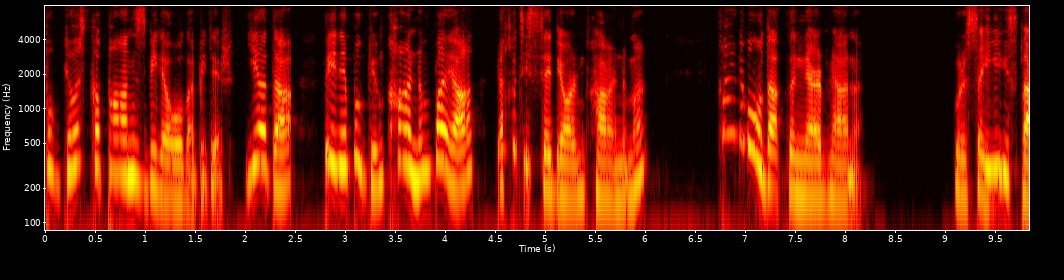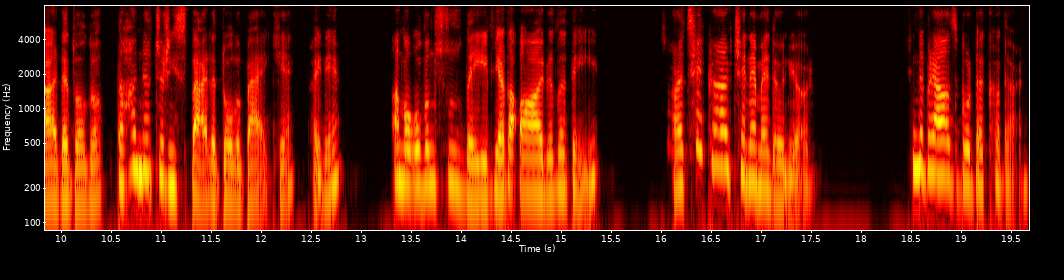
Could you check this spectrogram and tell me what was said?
bu göz kapağınız bile olabilir. Ya da benim bugün karnım bayağı rahat hissediyorum karnımı. Karnıma odaklanıyorum yani. Burası iyi hislerle dolu. Daha nötr hislerle dolu belki. Hani ama olumsuz değil ya da ağrılı değil. Sonra tekrar çeneme dönüyorum. Şimdi biraz burada kalıyorum.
